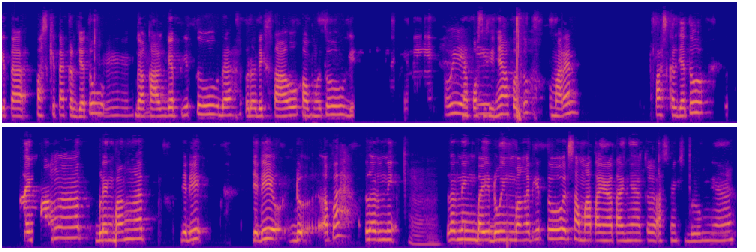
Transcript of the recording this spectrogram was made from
kita pas kita kerja tuh Mm-mm. nggak kaget gitu udah udah dikasih tahu kamu tuh gini. Oh iya Nah sih. posisinya aku tuh kemarin pas kerja tuh blank banget, blank banget. Jadi jadi du- apa learning Ah, learning by doing banget gitu sama tanya-tanya ke asmik sebelumnya.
